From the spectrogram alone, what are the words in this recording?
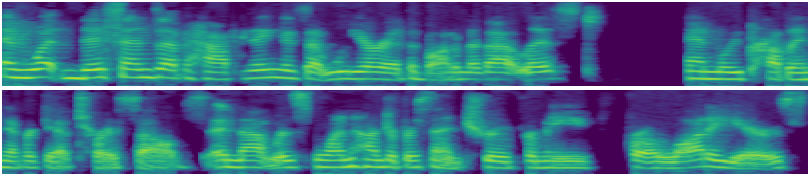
And what this ends up happening is that we are at the bottom of that list and we probably never get to ourselves. And that was 100% true for me for a lot of years.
